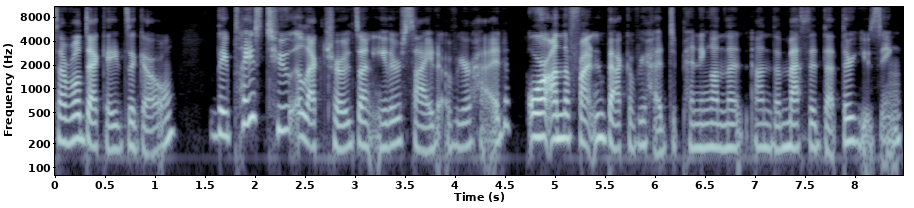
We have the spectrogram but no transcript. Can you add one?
several decades ago. They place two electrodes on either side of your head or on the front and back of your head depending on the on the method that they're using.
